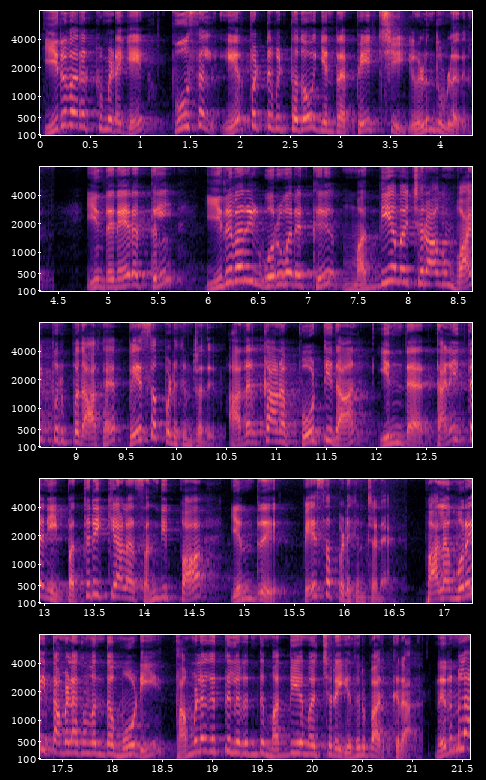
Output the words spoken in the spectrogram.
இருவருக்கும் இடையே பூசல் ஏற்பட்டுவிட்டதோ என்ற பேச்சு எழுந்துள்ளது. இந்த நேரத்தில் இருவரில் ஒருவருக்கு மத்திய அமைச்சராகும் வாய்ப்பு இருப்பதாக பேசப்படுகின்றது. அதற்கான போட்டிதான் இந்த தனித்தனி பத்திரிகையாளர் சந்திப்பா என்று பேசப்படுகின்றன. பல முறை தமிழகம் வந்த மோடி தமிழகத்திலிருந்து மத்திய அமைச்சரை எதிர்பார்க்கிறார். நிர்மலா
